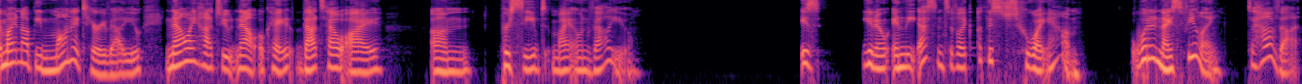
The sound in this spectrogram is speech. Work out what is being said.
It might not be monetary value. Now I had to, now, okay, that's how I um, perceived my own value. Is, you know, in the essence of like, oh, this is just who I am. What a nice feeling to have that.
